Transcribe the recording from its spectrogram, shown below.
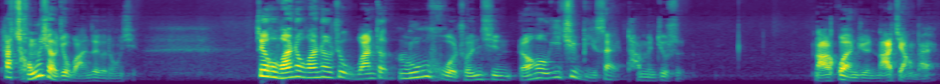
他从小就玩这个东西，最后玩着玩着就玩的炉火纯青，然后一去比赛，他们就是拿冠军、拿奖牌，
